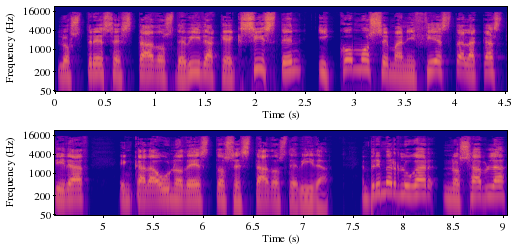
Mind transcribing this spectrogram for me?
los tres estados de vida que existen y cómo se manifiesta la castidad en cada uno de estos estados de vida. En primer lugar, nos habla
